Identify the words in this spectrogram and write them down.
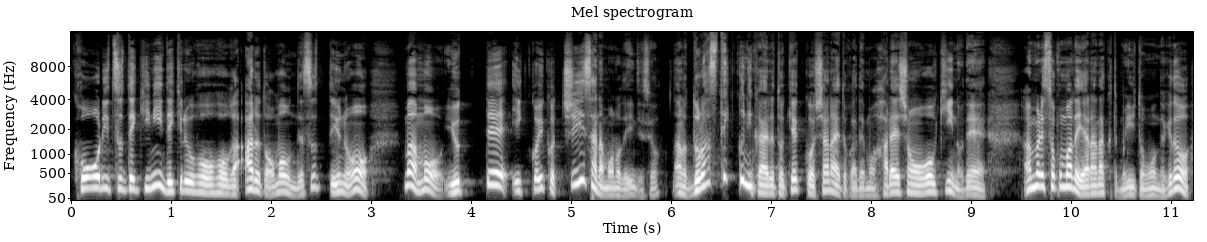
効率的にできる方法があると思うんですっていうのを、まあもう言って一個一個小さなものでいいんですよ。あの、ドラスティックに変えると結構社内とかでもハレーション大きいので、あんまりそこまでやらなくてもいいと思うんだけど、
